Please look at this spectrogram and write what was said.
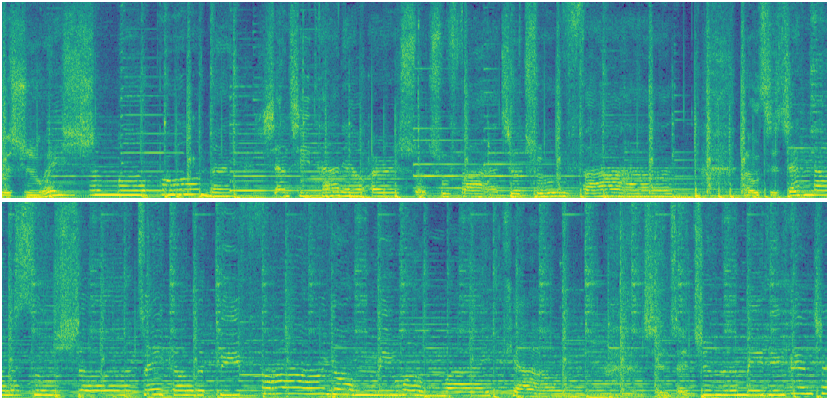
可是为什么不能像其他鸟儿说出发就出发？某次站到了宿舍最高的地方，用力往外跳。现在只能每天看着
